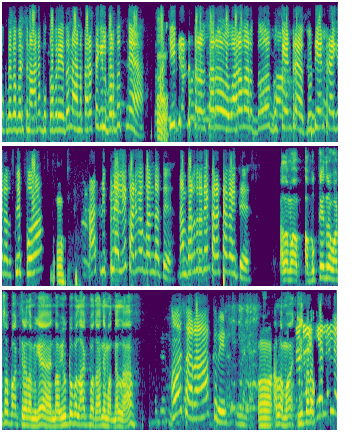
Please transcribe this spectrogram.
ಬುಕ್ದಾಗ ಬರ್ತೀನಿ ನಾನೇ ಬುಕ್ ಬರೆಯೋದು ನಾನು ಕರೆಕ್ಟ್ ಆಗಿ ಇಲ್ಲಿ ಬರ್ದತ್ನೆ ಚೀಟಿ ಅಂಟಿಸ್ತಾರಲ್ಲ ಸರ್ ವಾರ ವಾರದ್ದು ಬುಕ್ ಎಂಟ್ರಿ ದುಡ್ಡು ಎಂಟ್ರಿ ಆಗಿರೋದು ಸ್ಲಿಪ್ ಆ ಸ್ಲಿಪ್ನಲ್ಲಿ ಕಡಿಮೆ ಬಂದತೆ. ನಾನ್ ಬರ್ದ್ರದೇ ಕರೆಕ್ಟ್ ಆಗೈತೆ. ಅಲ್ಲಮ್ಮ ಆ ಬುಕ್ ಇದ್ರೆ ವಾಟ್ಸ್ಆಪ್ ಹಾಕ್ತೀರಾ ನಮಗೆ? ನಾವು ಯೂಟ್ಯೂಬ್ ಅಲ್ಲಿ ಹಾಕ್ಬೋದಾ ನಿಮ್ಮ ಅದನ್ನೆಲ್ಲ ಹ್ಞೂ ಸರ್ ಹಾಕ್ರಿ. ಅಲ್ಲಮ್ಮ ಈ ತರ ಎಲ್ಲೆಲ್ಲಿ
